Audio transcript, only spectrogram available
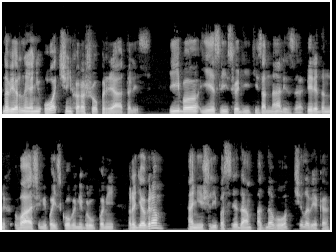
наверное, они очень хорошо прятались, ибо если исходить из анализа, переданных вашими поисковыми группами радиограмм, они шли по следам одного человека.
